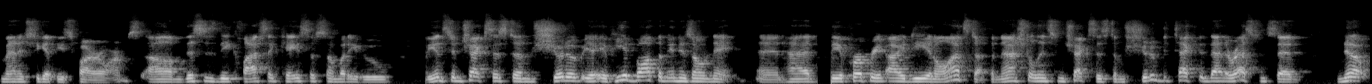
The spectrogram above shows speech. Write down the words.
managed to get these firearms. Um, this is the classic case of somebody who the instant check system should have, if he had bought them in his own name and had the appropriate ID and all that stuff. The National Instant Check System should have detected that arrest and said, no,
